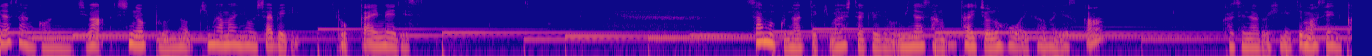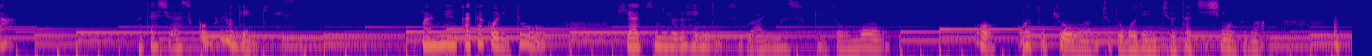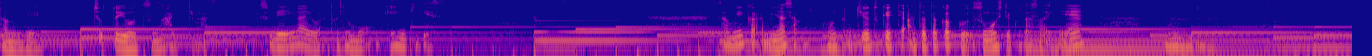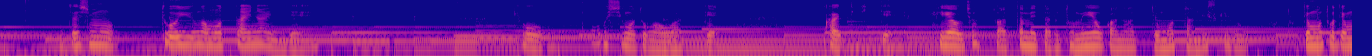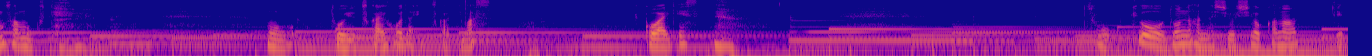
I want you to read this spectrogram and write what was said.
皆さんこんにちは。シノプーの気ままにおしゃべり6回目です。寒くなってきましたけれども皆さん体調の方はいかがですか？風邪などひいてませんか？私はすこぶる元気です。万年肩こりと気圧による片頭痛はありますけどもああと今日はちょっと午前中立ち仕事があったのでちょっと腰痛が入ってます。それ以外はとても元気です。寒いから皆さん本当気をつけて暖かく過ごしてくださいね、うん、私も灯油がもったいないので今日お仕事が終わって帰ってきて部屋をちょっと温めたら止めようかなって思ったんですけどとてもとても寒くてもう灯油使い放題使ってます。怖いです。そう今日どんな話をしようかなって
